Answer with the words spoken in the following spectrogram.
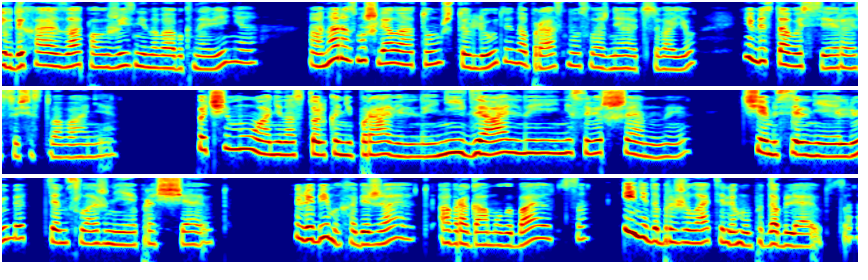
и вдыхая запах жизненного обыкновения, она размышляла о том, что люди напрасно усложняют свое и без того серое существование. Почему они настолько неправильные, неидеальные и несовершенные? Чем сильнее любят, тем сложнее прощают. Любимых обижают, а врагам улыбаются и недоброжелателям уподобляются.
